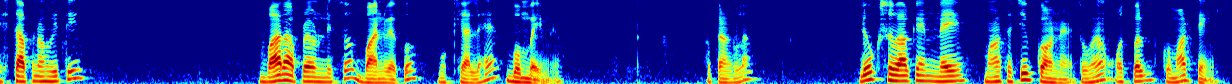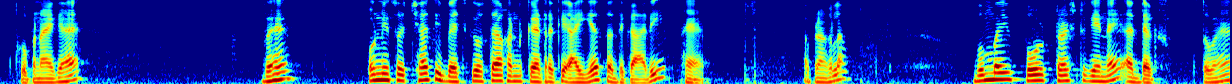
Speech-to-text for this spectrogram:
स्थापना हुई थी 12 अप्रैल उन्नीस सौ बानवे को, मुख्यालय है मुंबई में। अपना अगला, लोकसभा के नए महासचिव कौन है? तो वह उत्पल कुमार सिंह, को बनाया गया है वह उन्नीस सौ छियासी बैच के उत्तराखंड कैडर के आईएएस अधिकारी हैं। अपना अगला। मुंबई पोर्ट ट्रस्ट के नए अध्यक्ष तो वह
